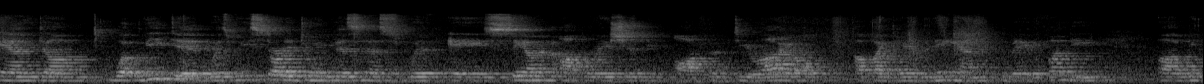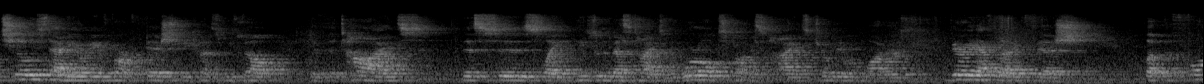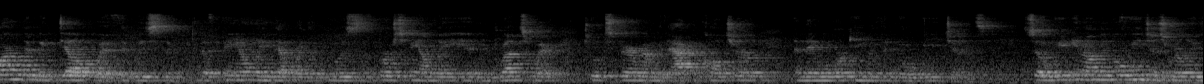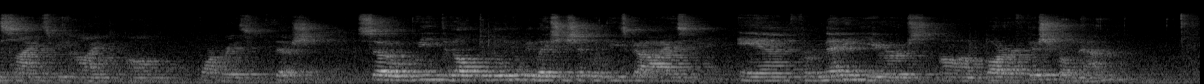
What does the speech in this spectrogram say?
And um, what we did was we started doing business with a salmon operation off of Deer Isle, up by Glendon, the Bay of Fundy. Uh, We chose that area for our fish because we felt with the tides, this is like, these are the best tides in the world, strongest tides, turbulent waters, very athletic fish. But the farm that we dealt with, it was the, the family that were, the- was the first family in Brunswick to experiment with aquaculture, and they were working with the Norwegians. So we, you know, the Norwegians really the science behind um, farm-raised fish. So we developed a really good relationship with these guys, and for many years, um, bought our fish from them.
